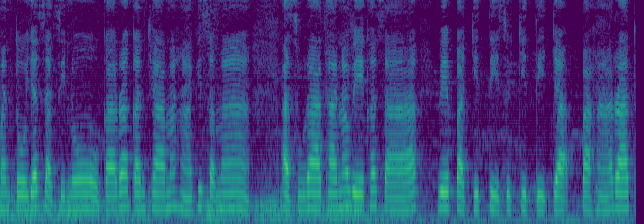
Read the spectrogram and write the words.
มันโตยัสสัสสิโน การากัญชามหาพิสมา อสุราธานเวคสา เวปจิตติสุจิตติจะปหาราโท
